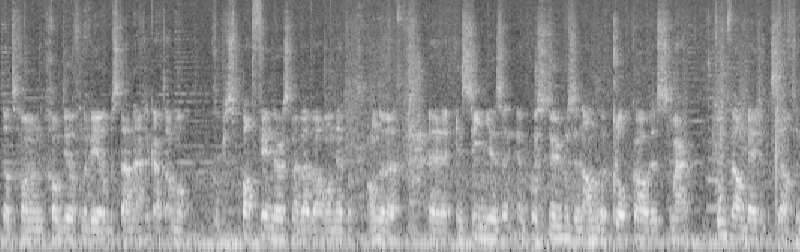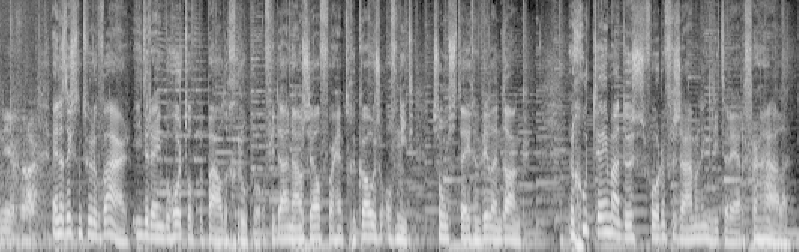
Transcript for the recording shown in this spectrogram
dat gewoon een groot deel van de wereld bestaan eigenlijk uit allemaal groepjes padvinders, maar we hebben allemaal net wat andere uh, insignes en, en, kostuums en andere klopcodes. Maar het komt wel een beetje op hetzelfde neer vaak. En dat is natuurlijk waar. Iedereen behoort tot bepaalde groepen. Of je daar nou zelf voor hebt gekozen of niet. Soms tegen wil en dank. Een goed thema dus voor een verzameling literaire verhalen.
